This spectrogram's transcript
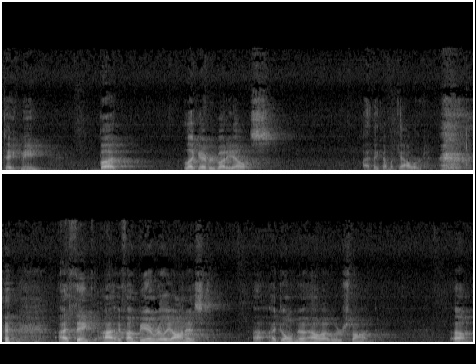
take me. But like everybody else, I think I'm a coward. I think, uh, if I'm being really honest, uh, I don't know how I would respond. Um,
